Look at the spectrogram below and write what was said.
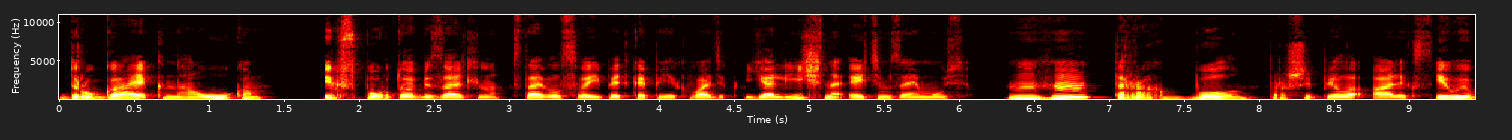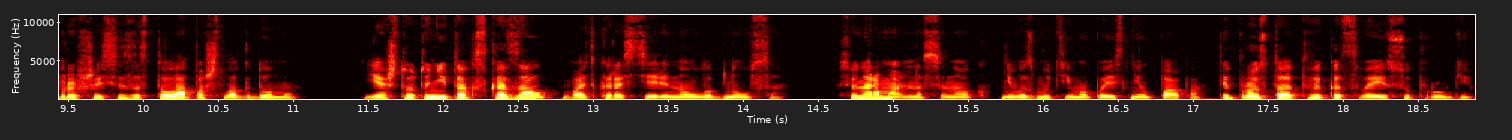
другая – к наукам». «И к спорту обязательно», – ставил свои пять копеек Вадик. «Я лично этим займусь». «Угу, трахболом», – прошипела Алекс и, выбравшись из-за стола, пошла к дому. «Я что-то не так сказал?» – Вадька растерянно улыбнулся. «Все нормально, сынок», – невозмутимо пояснил папа. «Ты просто отвык от своей супруги».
